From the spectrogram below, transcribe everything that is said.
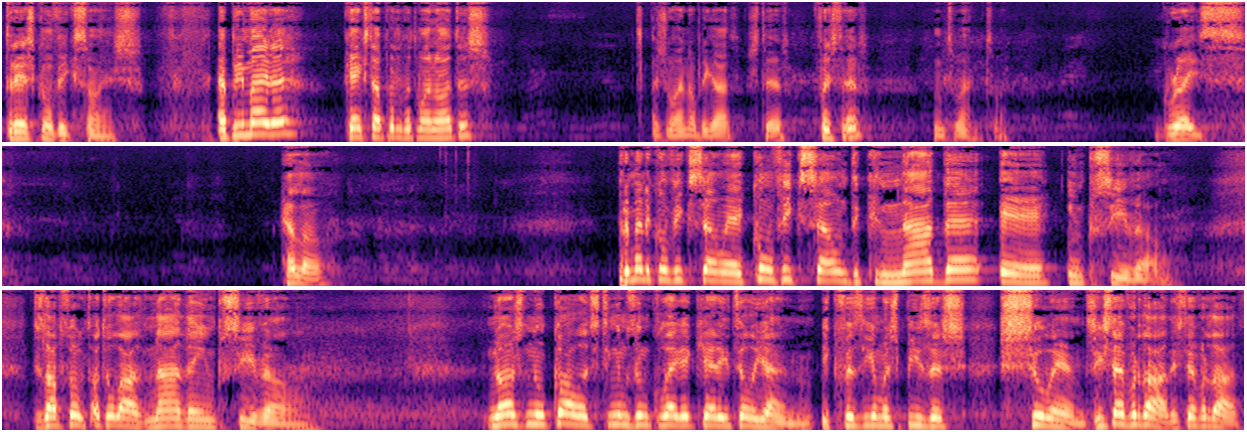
Três convicções. A primeira, quem é que está pronto para tomar notas? A Joana, obrigado. Esther. Foi Esther? Muito bem, muito bem. Grace. Hello. Primeira convicção é a convicção de que nada é impossível. Diz lá a pessoa que está ao teu lado: nada é impossível. Nós no college tínhamos um colega que era italiano e que fazia umas pizzas excelentes. Isto é verdade, isto é verdade.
